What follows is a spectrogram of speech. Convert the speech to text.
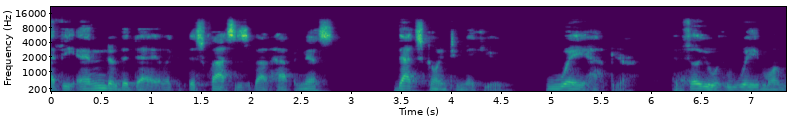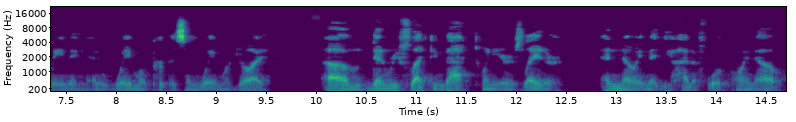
at the end of the day, like if this class is about happiness, that's going to make you way happier and fill you with way more meaning and way more purpose and way more joy um, than reflecting back 20 years later and knowing that you had a 4.0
